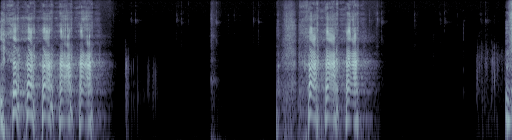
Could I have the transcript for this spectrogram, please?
what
